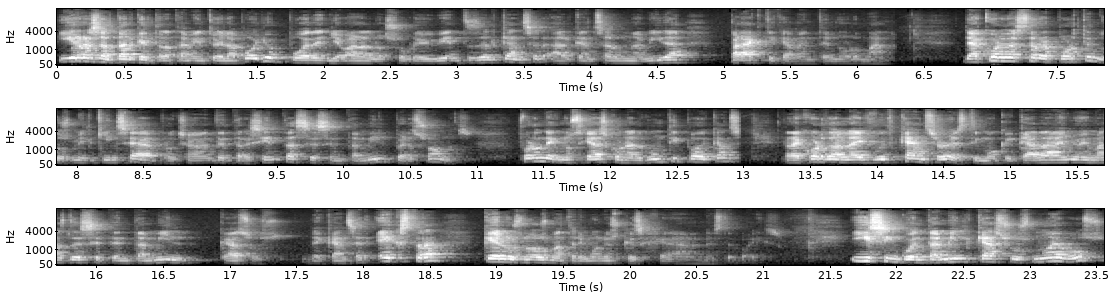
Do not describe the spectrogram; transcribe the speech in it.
y resaltar que el tratamiento y el apoyo pueden llevar a los sobrevivientes del cáncer a alcanzar una vida prácticamente normal. De acuerdo a este reporte, en 2015 aproximadamente 360.000 personas fueron diagnosticadas con algún tipo de cáncer. Recuerdo a Life with Cancer estimó que cada año hay más de 70.000 casos de cáncer extra que los nuevos matrimonios que se generan en este país. Y 50.000 casos nuevos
